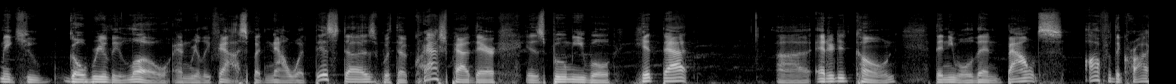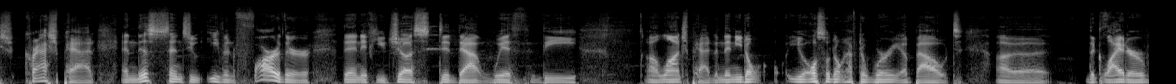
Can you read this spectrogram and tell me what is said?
make you go really low and really fast. But now what this does with the crash pad there is Boomy will hit that uh, edited cone, then you will then bounce off of the crash crash pad, and this sends you even farther than if you just did that with the uh, launch pad. And then you don't you also don't have to worry about uh, the glider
